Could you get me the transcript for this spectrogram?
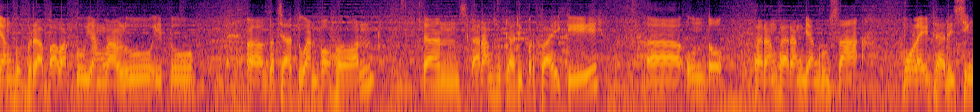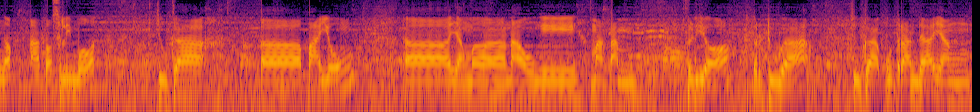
Yang beberapa waktu yang lalu itu eh, kejatuhan pohon dan sekarang sudah diperbaiki uh, untuk barang-barang yang rusak mulai dari singep atau selimut juga uh, payung uh, yang menaungi makam beliau berdua juga putranda yang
